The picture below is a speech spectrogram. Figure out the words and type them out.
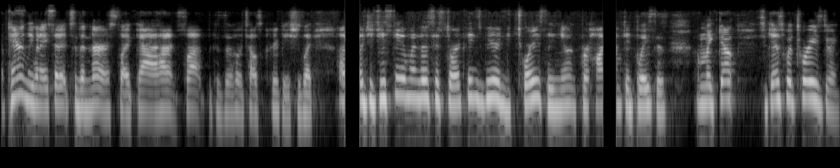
Apparently, when I said it to the nurse, like, yeah, I hadn't slept because the hotel's creepy. She's like, oh, did you stay in one of those historic things? We are notoriously known for haunted places. I'm like, yep. So guess what Tori's doing?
